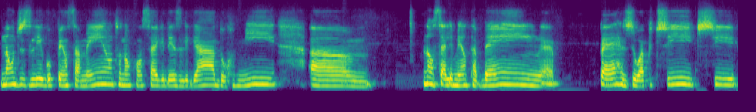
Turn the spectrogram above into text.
não desliga o pensamento, não consegue desligar, dormir, não se alimenta bem, é, perde o apetite,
